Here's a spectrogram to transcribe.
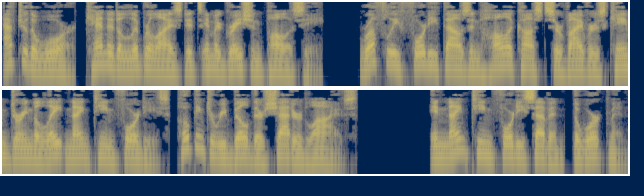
After the war, Canada liberalized its immigration policy. Roughly 40,000 Holocaust survivors came during the late 1940s, hoping to rebuild their shattered lives. In 1947, the Workmen's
